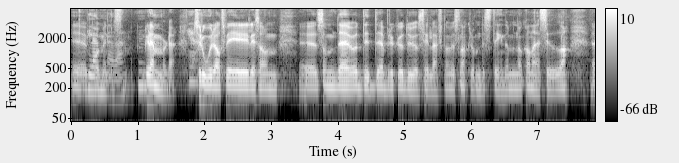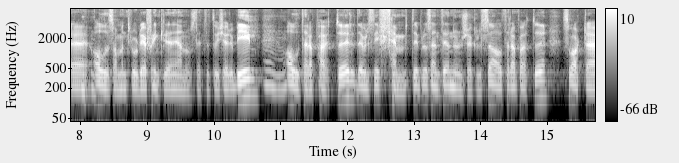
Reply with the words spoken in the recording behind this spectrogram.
eh, påminnelsen. Det. Mm. Glemmer det. Ja. Tror at vi liksom eh, det, det, det, bruker jo du å si, Leif, når vi snakker om disse tingene, men nå kan jeg si det. da. Eh, alle sammen tror de er flinkere enn gjennomsnittet til å kjøre bil. Mm. Alle terapeuter, dvs. Si 50% i en undersøkelse av terapeuter, svarte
